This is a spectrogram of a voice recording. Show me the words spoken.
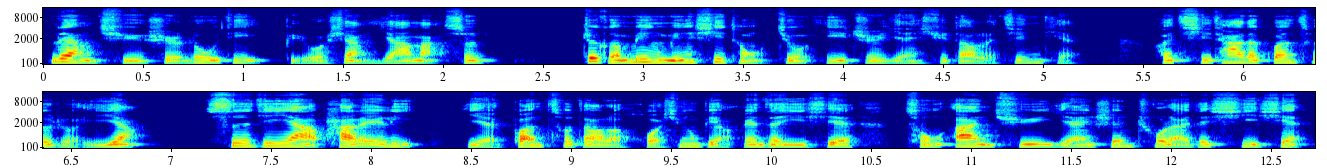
亮区是陆地，比如像亚马孙。这个命名系统就一直延续到了今天。和其他的观测者一样，斯基亚帕雷利也观测到了火星表面的一些从暗区延伸出来的细线。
